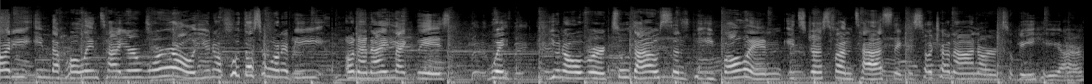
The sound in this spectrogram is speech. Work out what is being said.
Best party in the whole entire world. You know, who doesn't want to be on a night like this with, you know, over 2,000 people? And it's just fantastic. It's such an honor to be here.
